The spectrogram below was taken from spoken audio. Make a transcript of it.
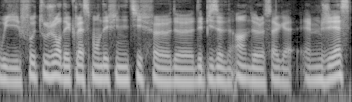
Oui, il faut toujours des classements définitifs euh, de- d'épisodes 1 de la saga MGS,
